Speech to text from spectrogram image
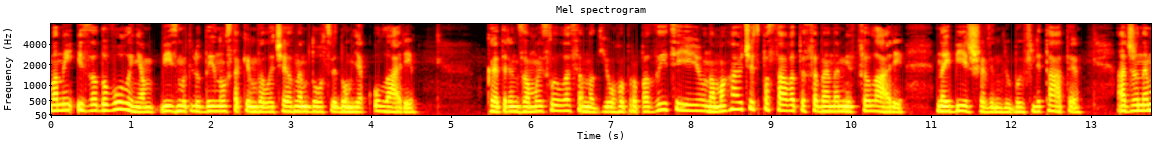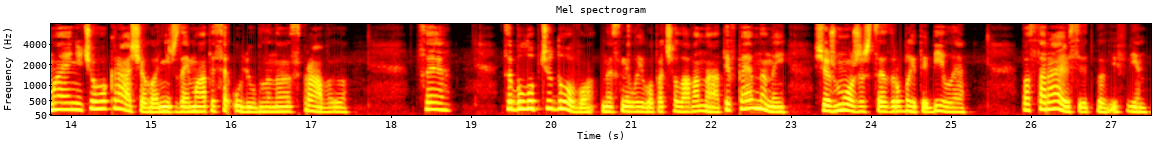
Вони із задоволенням візьмуть людину з таким величезним досвідом, як у Ларі. Кетрін замислилася над його пропозицією, намагаючись поставити себе на місце Ларі. Найбільше він любив літати, адже немає нічого кращого, ніж займатися улюбленою справою. Це це було б чудово, несміливо почала вона. Ти впевнений? Що ж можеш це зробити, біле? Постараюсь, відповів він.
